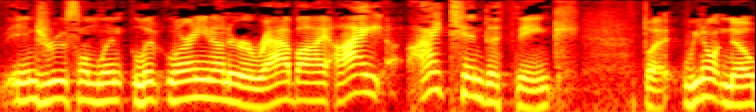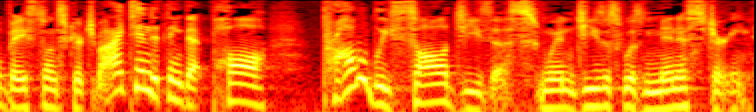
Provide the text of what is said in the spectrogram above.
in Jerusalem learning under a rabbi. I, I tend to think but we don't know based on scripture. But I tend to think that Paul probably saw Jesus when Jesus was ministering.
